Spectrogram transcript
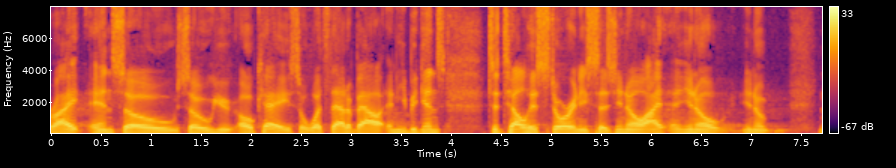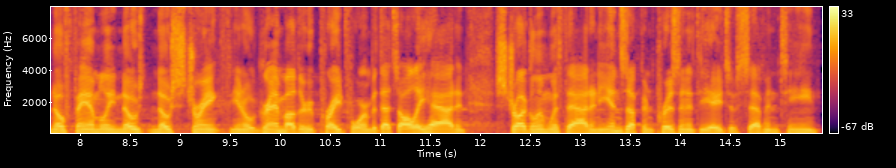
right? And so, so you, okay, so what's that about? And he begins to tell his story and he says, you know, I, you know, you know, no family, no, no strength, you know, grandmother who prayed for him, but that's all he had and struggling with that. And he ends up in prison at the age of 17.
